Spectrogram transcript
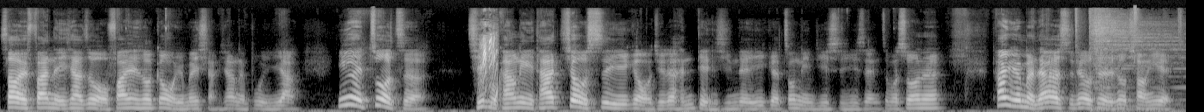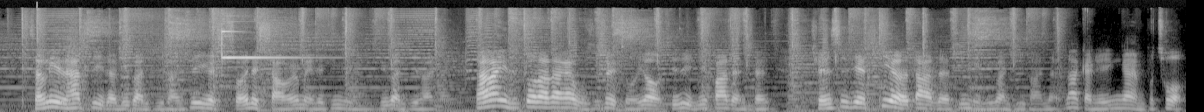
稍微翻了一下之后，我发现说跟我原本想象的不一样，因为作者奇普康利他就是一个我觉得很典型的一个中年级实习生。怎么说呢？他原本在二十六岁的时候创业，成立了他自己的旅馆集团，是一个所谓的小而美的精品旅馆集团。然后他一直做到大概五十岁左右，其实已经发展成全世界第二大的精品旅馆集团了。那感觉应该很不错。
